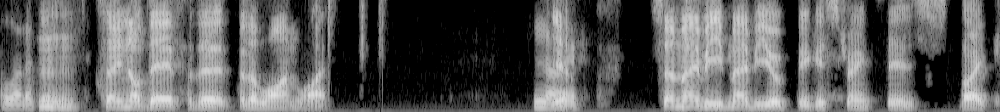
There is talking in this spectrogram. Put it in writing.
a lot of mm-hmm. things. Mm. So you're not there for the for the limelight. No. Yeah. So maybe maybe your biggest strength is like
